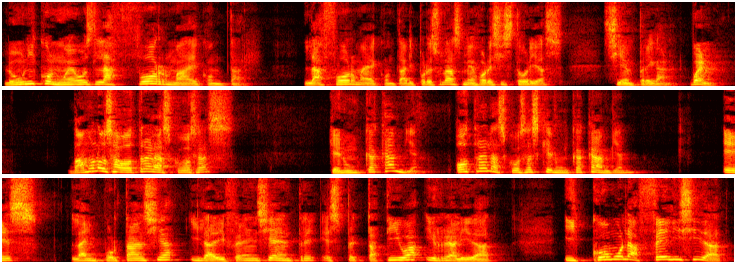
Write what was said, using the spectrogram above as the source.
Lo único nuevo es la forma de contar, la forma de contar y por eso las mejores historias siempre ganan. Bueno, vámonos a otra de las cosas que nunca cambian. Otra de las cosas que nunca cambian es la importancia y la diferencia entre expectativa y realidad y cómo la felicidad,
